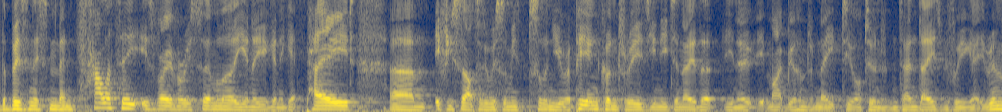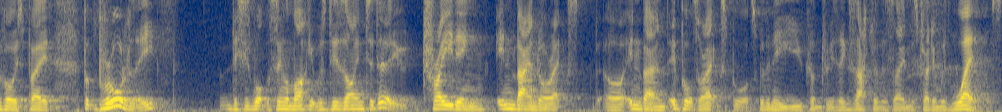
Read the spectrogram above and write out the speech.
the business mentality is very very similar. You know, you're going to get paid. Um, if you start to do with some southern European countries, you need to know that you know it might be 180 or 210 days before you get your invoice paid. But broadly, this is what the single market was designed to do. Trading inbound or ex, or inbound imports or exports with an EU country is exactly the same as trading with Wales.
